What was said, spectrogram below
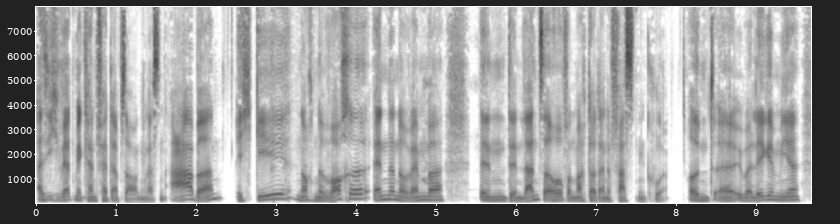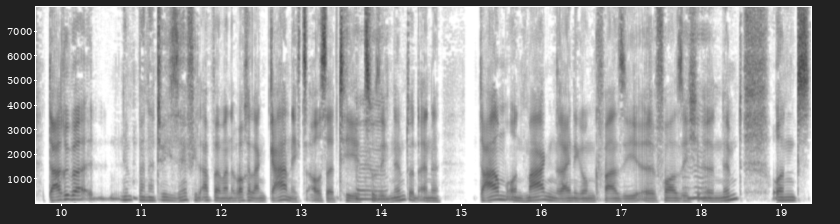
also ich werde mir kein Fett absaugen lassen. Aber ich gehe noch eine Woche Ende November in den Lanzerhof und mache dort eine Fastenkur und äh, überlege mir, darüber nimmt man natürlich sehr viel ab, weil man eine Woche lang gar nichts außer Tee mhm. zu sich nimmt und eine Darm- und Magenreinigung quasi äh, vor sich mhm. äh, nimmt. Und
